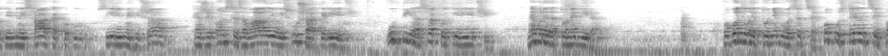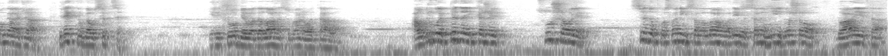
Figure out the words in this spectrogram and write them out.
od ibn Ishaka u Siri ibn Hiša, kaže on se zavalio i sluša te riječi, upija svako ti riječi, Ne more da to negira. Pogodilo je to njegovo srce. Poput strelice pogađa direktno ga u srce. Jer je to objava od Allaha subhanahu wa ta'ala. A u drugoj predaji kaže, slušao je sve dok poslanik sallallahu alaihi wa sallam nije došao do ajeta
